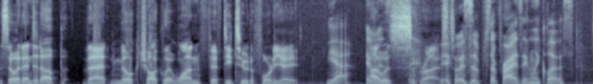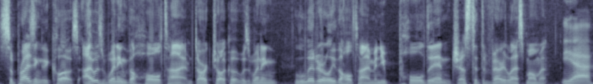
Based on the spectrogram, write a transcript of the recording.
So it ended up that milk chocolate won 52 to 48. Yeah. It I was surprised. It was surprisingly close. surprisingly close. I was winning the whole time. Dark chocolate was winning literally the whole time, and you pulled in just at the very last moment. Yeah.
